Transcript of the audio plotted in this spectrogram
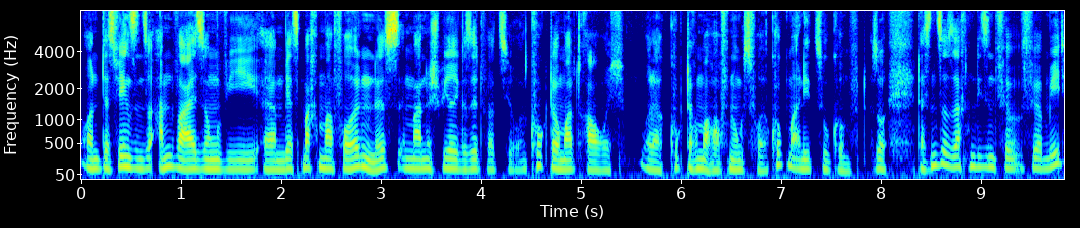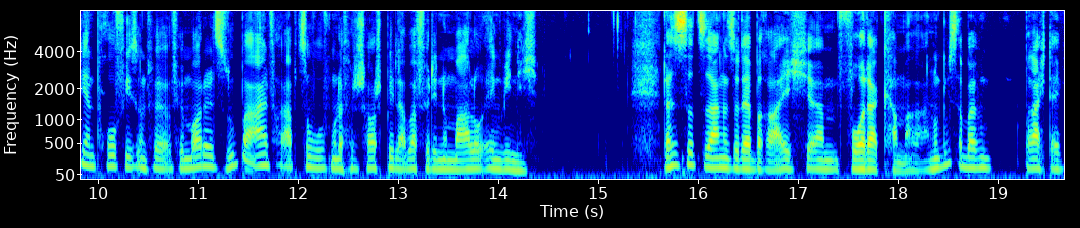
Und deswegen sind so Anweisungen wie, ähm, jetzt mach mal Folgendes, immer eine schwierige Situation. Guck doch mal traurig oder guck doch mal hoffnungsvoll. Guck mal in die Zukunft. Also, das sind so Sachen, die sind für, für Medienprofis und für, für Models super einfach abzurufen oder für Schauspieler, aber für den Normalo irgendwie nicht. Das ist sozusagen so der Bereich ähm, vor der Kamera. Nun gibt es aber einen Bereich, den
